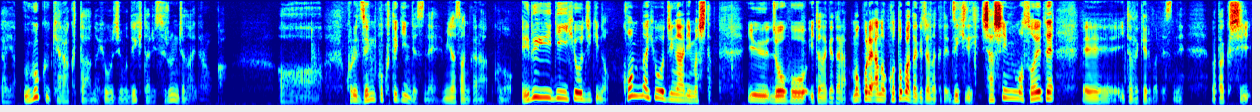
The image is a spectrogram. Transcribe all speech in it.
いやいや動くキャラクターの表示もできたりするんじゃないだろうか。あこれ全国的にですね皆さんからこの LED 表示器のこんな表示がありました。という情報をいただけたらもうこれあの言葉だけじゃなくてぜひぜひ写真も添えて、えー、いただければですね私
